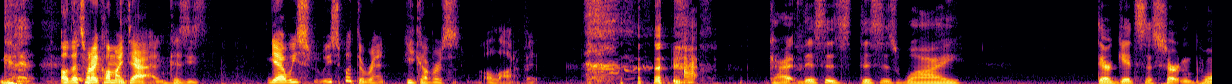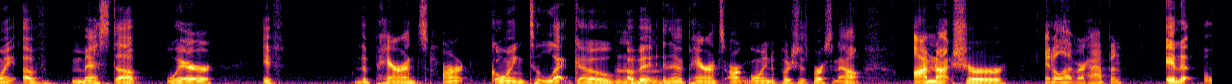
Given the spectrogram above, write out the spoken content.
oh, that's what I call my dad because he's. Yeah, we we split the rent. He covers a lot of it. God, this is this is why there gets a certain point of messed up where if the parents aren't going to let go of it and the parents aren't going to push this person out, I'm not sure. It'll ever happen. It, Not yeah,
